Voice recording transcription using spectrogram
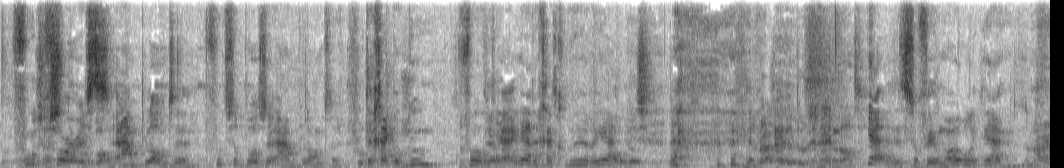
Noem Food eens een forests stappenplan. aanplanten, voedselbossen aanplanten. Food Dat ga ik ook doen. Volgend Ja? jaar. Ja, dat gaat gebeuren, ja. Oh, dat waar ga je dat doen? In Nederland? Ja, dat is zoveel mogelijk, ja. Maar,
